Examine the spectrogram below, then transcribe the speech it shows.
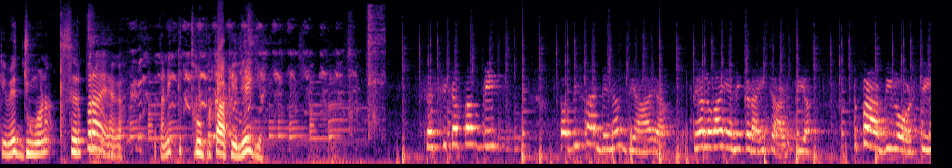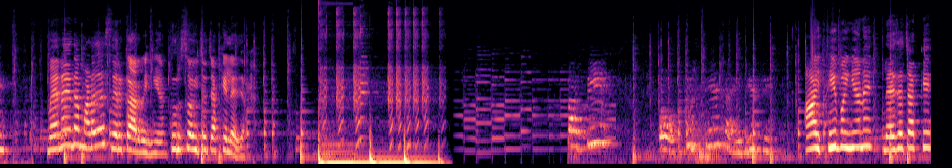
ਕਿਵੇਂ ਜੂਣ ਸਿਰ ਪਰ ਆਇਆ ਹੈਗਾ। ਪਤਾ ਨਹੀਂ ਕਿੱਥੋਂ ਪਕਾ ਕੇ ਲਿਆਈ ਹੈ ਸਤਿ ਸ਼੍ਰੀ ਅਕਾਲ ਭਾਬੀ। ਭਾਬੀ ਸਾਡੇ ਨਾ ਵਿਆਹ ਆ ਤੇ ਹਲਵਾਈਆਂ ਨੇ ਕੜਾਈ ਚਾੜਤੀ ਆ ਤੇ ਪਰਾਤ ਦੀ ਲੋੜ ਸੀ। ਮੈਂ ਨਾ ਇਹਦਾ ਮਾੜਾ ਜਿਹਾ ਸਿਰ ਕਰ ਰਹੀ ਹਾਂ ਤੂੰ ਰਸੋਈ ਚੋਂ ਚੱਕ ਕੇ ਲੈ ਜਾ। ਭਾਬੀ ਉਹ ਕੁਰਸੀਆਂ ਚਾਹੀਦੀਆਂ ਸੀ। ਆ ਇੱਥੇ ਹੀ ਪਈਆਂ ਨੇ। ਲੈ ਜਾ ਚੱਕ ਕੇ।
